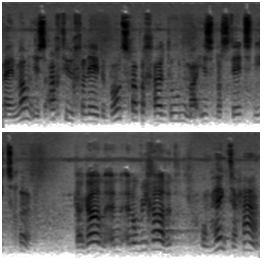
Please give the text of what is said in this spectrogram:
Mijn man is acht uur geleden boodschappen gaan doen, maar is nog steeds niet terug. Kijk aan, en, en om wie gaat het? Om Henk de Haan.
